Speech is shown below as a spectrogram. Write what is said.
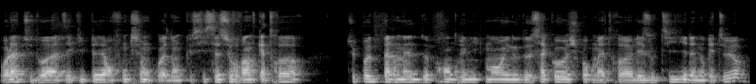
voilà, tu dois t'équiper en fonction, quoi. Donc, si c'est sur 24 heures, tu peux te permettre de prendre uniquement une ou deux sacoches pour mettre euh, les outils et la nourriture.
